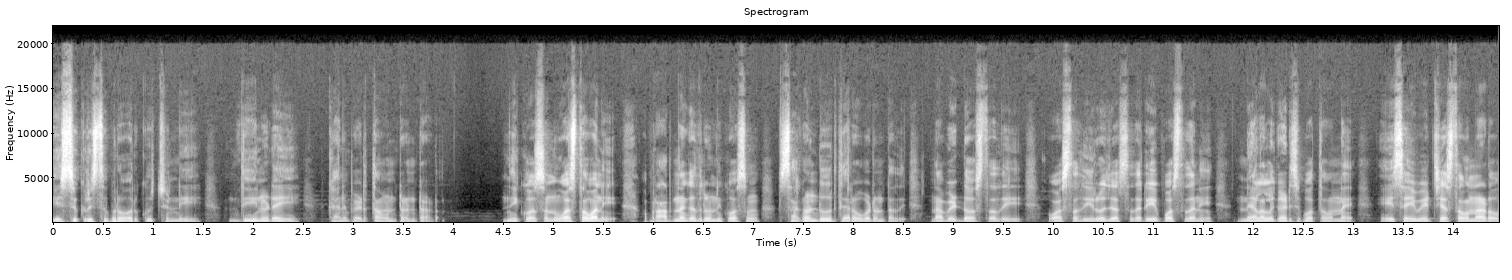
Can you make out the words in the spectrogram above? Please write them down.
యేసుక్రీస్తు ప్రభు కూర్చుండి దీనుడై కనిపెడతా ఉంటుంటాడు. నీకోసం నువ్వు వస్తావని ఆ ప్రార్థనా గదిలో నీకోసం సగం డూర్ తెరవబడి ఉంటుంది. నా బిడ్డ వస్తుంది వస్తుంది ఈరోజు వస్తుంది రేపు వస్తుందని నెలలు గడిచిపోతూ ఉన్నాయి. ఏసై వెయిట్ చేస్తూ ఉన్నాడో.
